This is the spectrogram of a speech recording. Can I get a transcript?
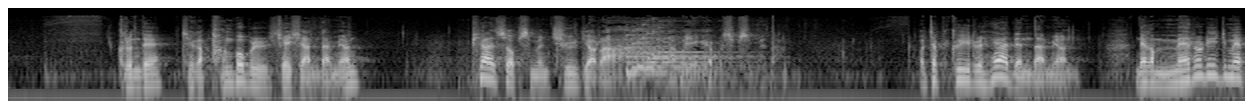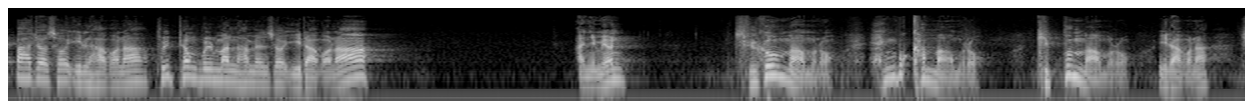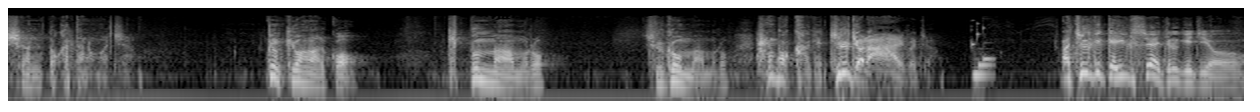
그런데 제가 방법을 제시한다면, 피할 수 없으면 즐겨라 라고 얘기하고 싶습니다. 어차피 그 일을 해야 된다면 내가 매너리즘에 빠져서 일하거나 불평불만 하면서 일하거나 아니면 즐거운 마음으로 행복한 마음으로 기쁜 마음으로 일하거나 시간은 똑같다는 거죠. 그럼 기왕할 거 기쁜 마음으로 즐거운 마음으로 행복하게 즐겨라 이거죠. 아, 즐길 게 있어야 즐기지요.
